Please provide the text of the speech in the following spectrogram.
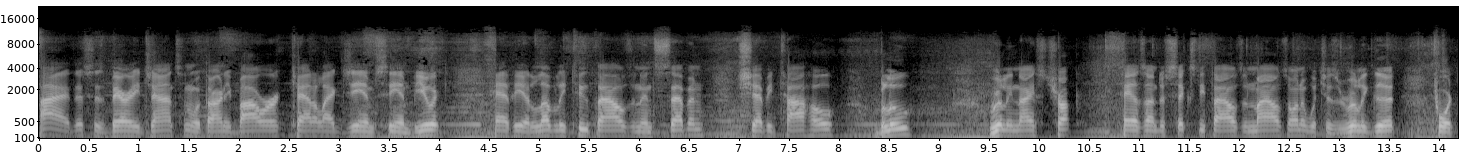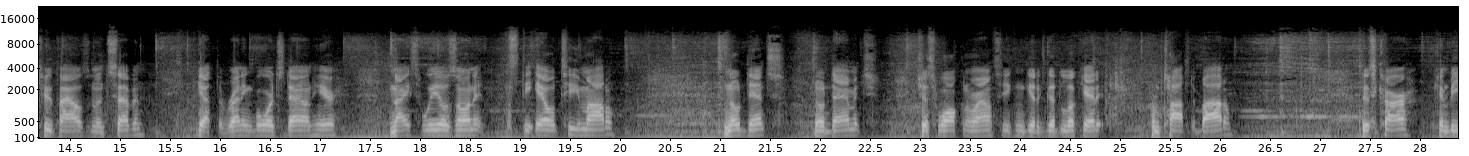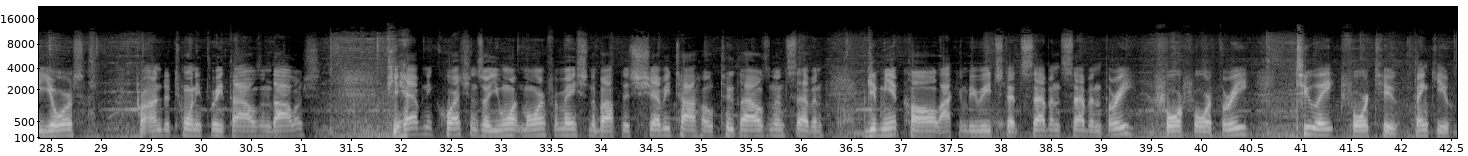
Hi, this is Barry Johnson with Arnie Bauer, Cadillac GMC and Buick. Have here a lovely 2007 Chevy Tahoe, blue, really nice truck. Has under 60,000 miles on it, which is really good for 2007. Got the running boards down here, nice wheels on it. It's the LT model. No dents, no damage. Just walking around so you can get a good look at it from top to bottom. This car can be yours for under $23,000. If you have any questions or you want more information about this Chevy Tahoe 2007, give me a call. I can be reached at 773-443-2842. Thank you.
